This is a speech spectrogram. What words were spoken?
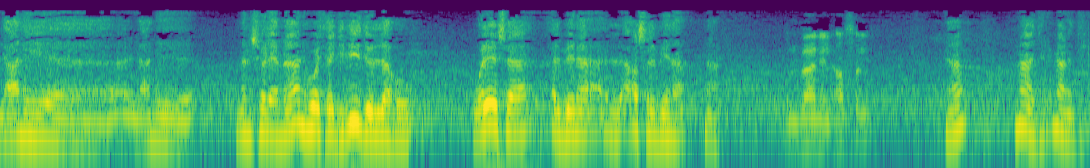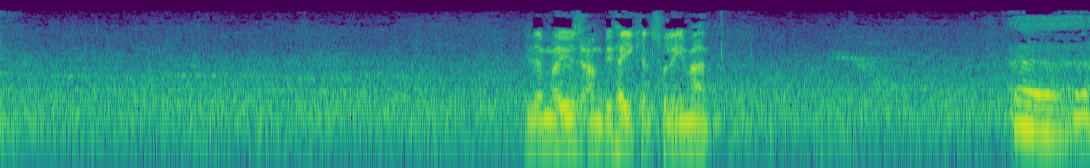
يعني يعني من سليمان هو تجديد له وليس البناء الأصل البناء نعم. والباني الأصل؟ نعم. ما أدري ما ندري. إذا ما يزعم بهيكل سليمان. آه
